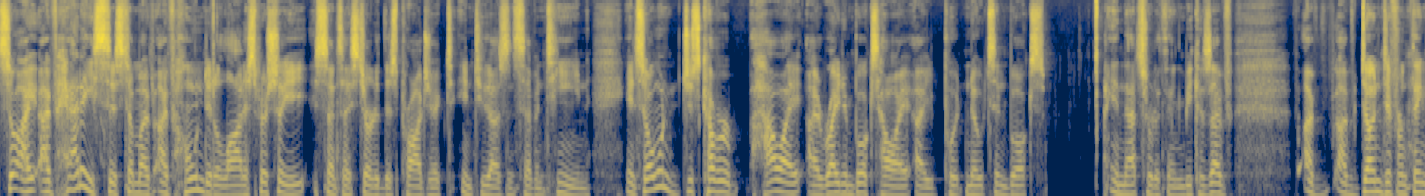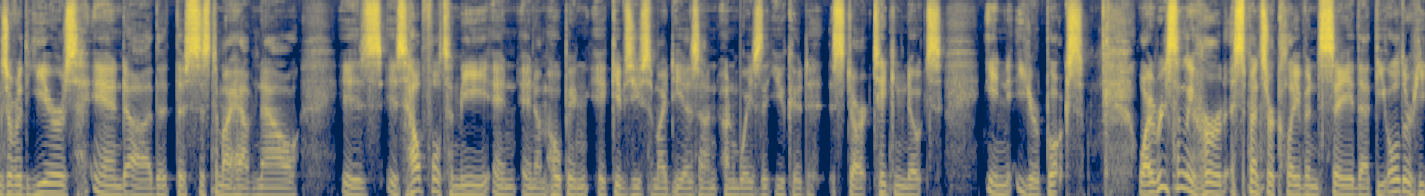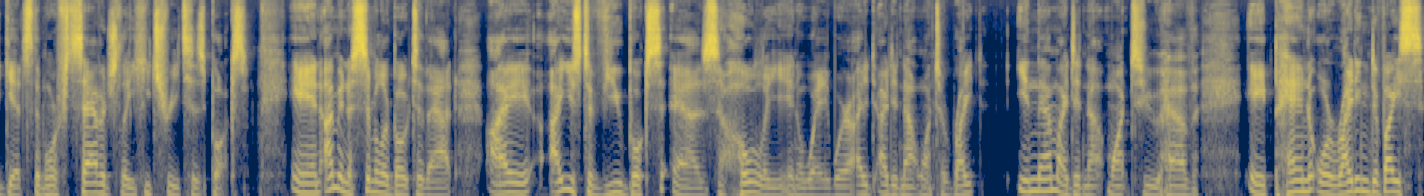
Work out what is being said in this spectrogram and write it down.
so I, have had a system. I've, I've honed it a lot, especially since I started this project in 2017. And so I want to just cover how I, I write in books, how I, I put notes in books, and that sort of thing. Because I've I've I've done different things over the years, and uh, the the system I have now is is helpful to me, and and I'm hoping it gives you some ideas on on ways that you could start taking notes in your books. Well, I recently heard Spencer Klavan say that the older he gets, the more savagely he treats his books, and I'm in a similar boat to that. I I used to view books as holy in a way where I I did not want to write in them. I did not want to have a pen or writing device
